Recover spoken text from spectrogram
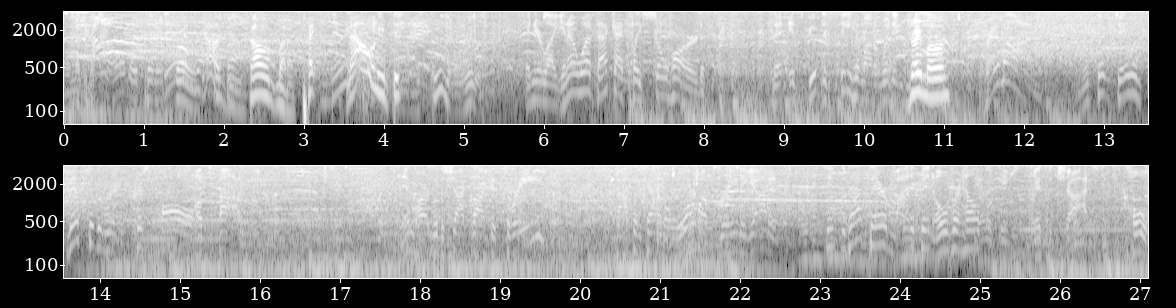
And McConnell will put it in. Bro, and draw y'all the foul. just dog by the pay. Now I don't even think. through the roof. And you're like, you know what? That guy plays so hard that it's good to see him on a winning team. Draymond. Draymond. It took Jalen Smith to the ring. Chris Paul up top. Nembhard with the shot clock at three. Top Toppin kind of a warm-up three, and he got it. See, that there might have been overhelp. The other team's missing shots. Cold.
